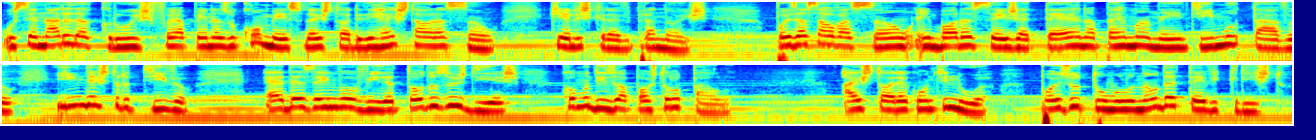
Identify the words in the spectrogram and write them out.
O cenário da cruz foi apenas o começo da história de restauração que ele escreve para nós, pois a salvação, embora seja eterna, permanente, imutável e indestrutível, é desenvolvida todos os dias, como diz o apóstolo Paulo. A história continua, pois o túmulo não deteve Cristo,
